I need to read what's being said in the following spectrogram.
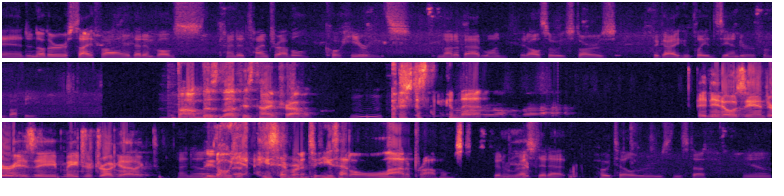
And another sci-fi that involves kind of time travel, Coherence. Not a bad one. It also stars the guy who played Xander from Buffy. Bob does love his time travel. Hmm. I was just thinking that. And you know, Xander is a major drug addict. I know. He's- Oh yeah, he's had run into, he's had a lot of problems. He's been arrested at hotel rooms and stuff. Yeah.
